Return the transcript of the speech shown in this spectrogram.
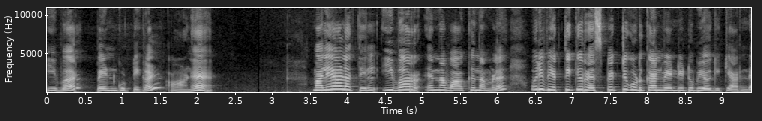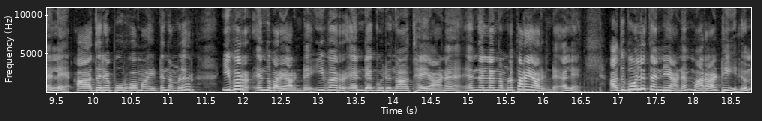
ഇവർ പെൺകുട്ടികൾ ആണ്. മലയാളത്തിൽ ഇവർ എന്ന വാക്ക് നമ്മൾ ഒരു വ്യക്തിക്ക് റെസ്പെക്റ്റ് കൊടുക്കാൻ വേണ്ടിയിട്ട് ഉപയോഗിക്കാറുണ്ട് അല്ലേ? ആദരപൂർവമായിട്ട് നമ്മൾ ഇവർ എന്ന് പറയാറുണ്ട്. ഇവർ എന്റെ ഗുരുനാഥയാണ് എന്നെല്ലാം നമ്മൾ പറയാറുണ്ട് അല്ലേ? അതുപോലെ തന്നെയാണ് മറാഠിയിലും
